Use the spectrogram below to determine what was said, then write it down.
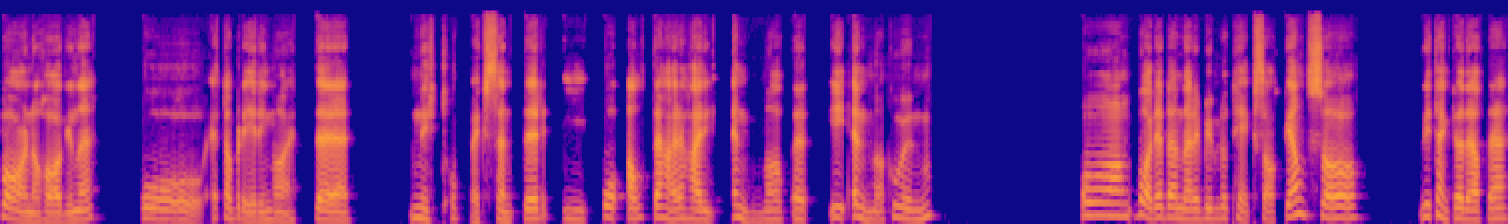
barnehagene og etablering av et eh, nytt oppvekstsenter i Og alt det her, her i enden av, av kommunen. Og bare den der biblioteksaken, så vi tenkte det at det,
